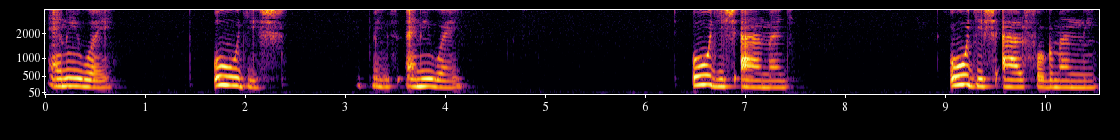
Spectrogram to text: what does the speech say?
Anyway. Úgy is. It means anyway. Úgy is elmegy úgy is el fog menni.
